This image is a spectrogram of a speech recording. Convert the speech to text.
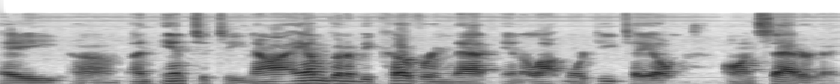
a um, an entity. Now, I am going to be covering that in a lot more detail on Saturday.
